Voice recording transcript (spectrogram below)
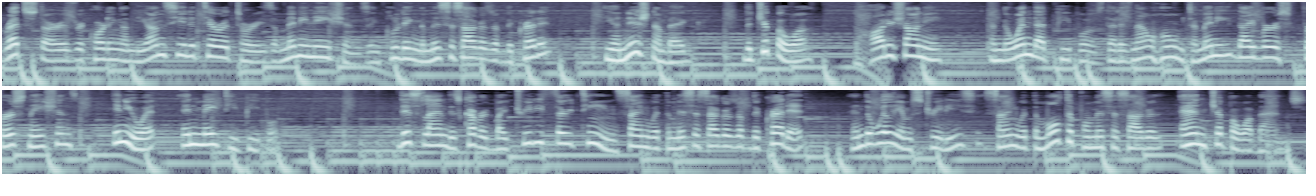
Red Star is recording on the unceded territories of many nations, including the Mississaugas of the Credit, the Anishinaabeg, the Chippewa, the Haudenosaunee, and the Wendat peoples that is now home to many diverse First Nations, Inuit, and Métis people. This land is covered by Treaty 13 signed with the Mississaugas of the Credit and the Williams Treaties signed with the multiple Mississauga and Chippewa bands.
